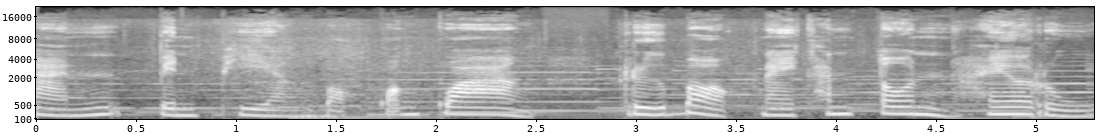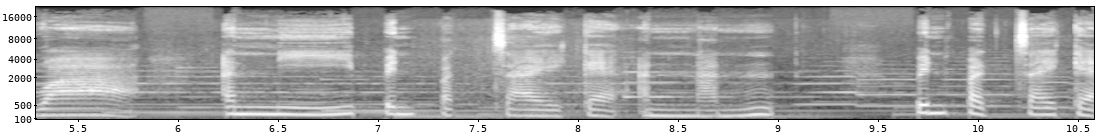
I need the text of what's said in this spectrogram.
นั้นเป็นเพียงบอกกว้างๆ หรือบอกในขั้นต้นให้รู้ว่า อันนี้เป็นปัจจัยแก่อันนั้น เป็นปัจจัยแก่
